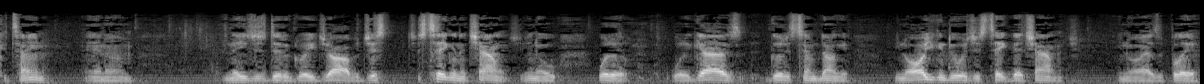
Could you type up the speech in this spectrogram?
contain him, and um, they just did a great job of just just taking the challenge. You know, with a with a guy as good as Tim Duncan, you know, all you can do is just take that challenge. You know, as a player,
